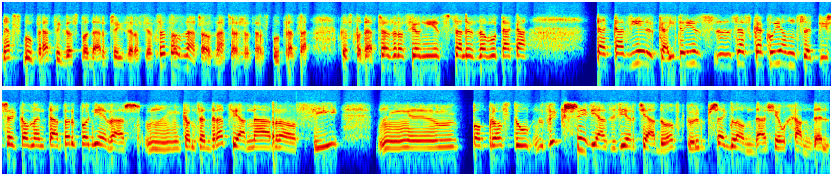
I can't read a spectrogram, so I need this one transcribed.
na współpracy gospodarczej z Rosją. Co to oznacza? Oznacza, że ta współpraca gospodarcza z Rosją nie jest wcale znowu taka taka wielka i to jest zaskakujące, pisze komentator, ponieważ mm, koncentracja na Rosji mm, po prostu wykrzywia zwierciadło, w którym przegląda się handel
